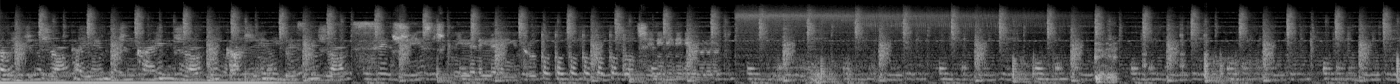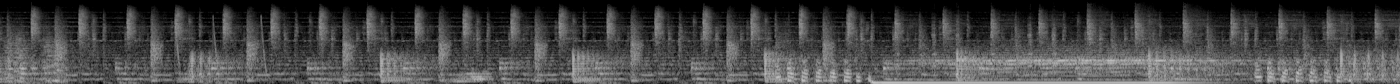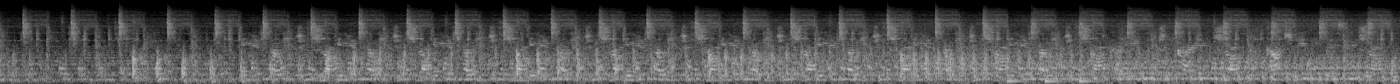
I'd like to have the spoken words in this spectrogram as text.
além de JM, de KNJ, KGN, BCJ, CX, Crimenetro, Thank you. Caiu de cair, joga, caiu, desce, joga.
